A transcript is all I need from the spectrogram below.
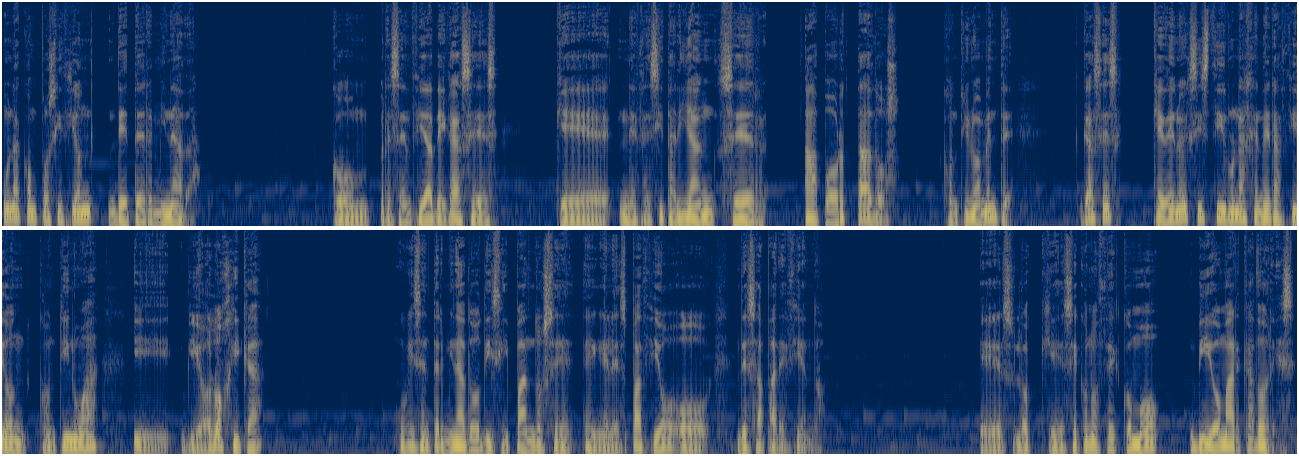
una composición determinada, con presencia de gases que necesitarían ser aportados continuamente, gases que de no existir una generación continua y biológica, hubiesen terminado disipándose en el espacio o desapareciendo. Es lo que se conoce como biomarcadores,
